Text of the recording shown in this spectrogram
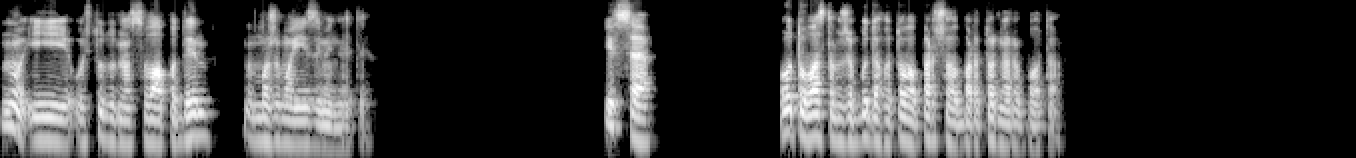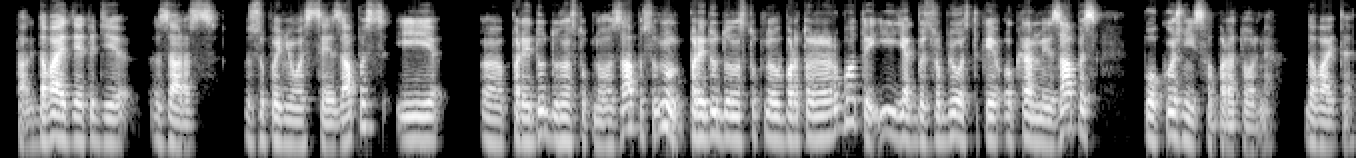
Ну і ось тут у нас лап 1, ми можемо її замінити. І все. От у вас там вже буде готова перша лабораторна робота. Так, давайте я тоді зараз зупиню ось цей запис і е, перейду до наступного запису. Ну, перейду до наступної лабораторної роботи і якби зроблю ось такий окремий запис по кожній з лабораторних. Давайте.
